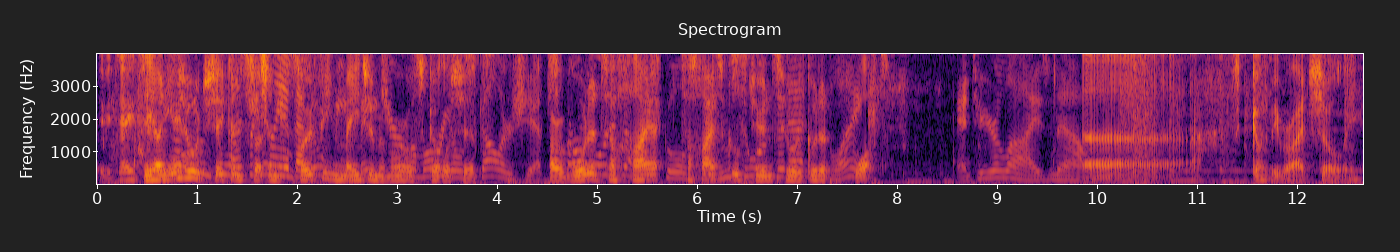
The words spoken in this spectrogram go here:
If you take The too unusual long- chicken That's and actually Sophie Major Memorial Memorial Scholarships scholarships are awarded to high school to high school students students who are good at blank. what? Enter your lies now. Uh, it's got to be right, surely.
